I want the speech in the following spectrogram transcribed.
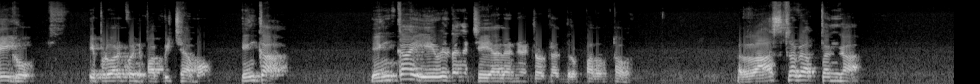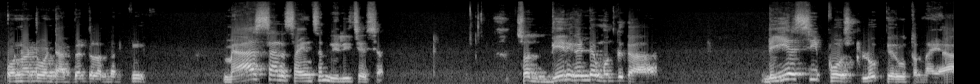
మీకు ఇప్పటి వరకు కొన్ని పంపించాము. ఇంకా ఇంకా ఏ విధంగా చేయాలనేటువంటి దృక్పథంతో రాష్ట్ర వ్యాప్తంగా ఉన్నటువంటి అభ్యర్థులందరికీ మ్యాథ్స్ అండ్ సైన్స్ని రిలీజ్ చేశారు సో దీనికంటే ముందుగా డిఎస్సి పోస్టులు పెరుగుతున్నాయా?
